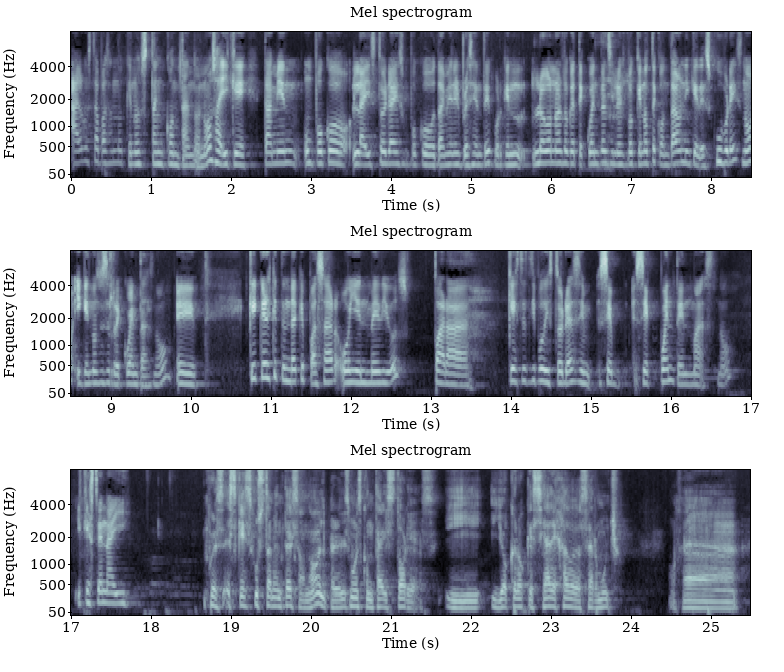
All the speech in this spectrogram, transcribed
algo está pasando que no están contando, ¿no? O sea, y que también un poco la historia es un poco también el presente, porque luego no es lo que te cuentan, sino es lo que no te contaron y que descubres, ¿no? Y que entonces recuentas, ¿no? Eh, ¿Qué crees que tendrá que pasar hoy en medios para que este tipo de historias se, se- se cuenten más, ¿no? Y que estén ahí. Pues es que es justamente eso, ¿no? El periodismo es contar historias y, y yo creo que se ha dejado de hacer mucho. O sea,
